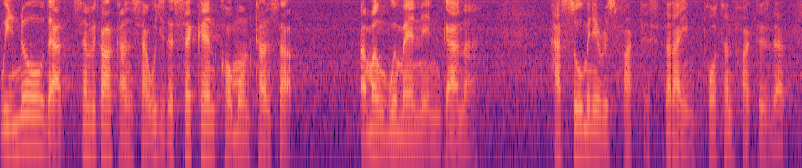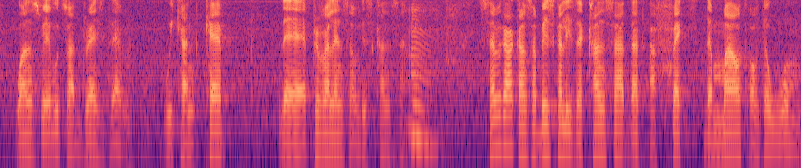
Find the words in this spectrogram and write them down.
we know that cervical cancer, which is the second common cancer among women in Ghana, has so many risk factors that are important factors that once we're able to address them, we can curb the prevalence of this cancer. Cervical cancer basically is a cancer that affects the mouth of the womb.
